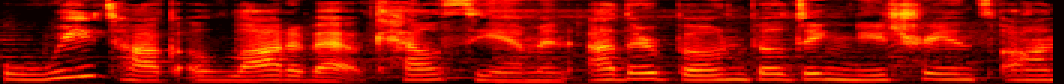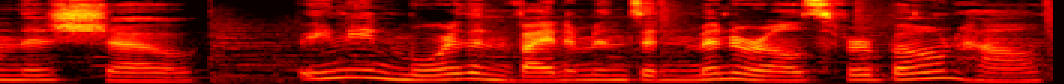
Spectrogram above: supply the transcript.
We talk a lot about calcium and other bone building nutrients on this show, We need more than vitamins and minerals for bone health.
